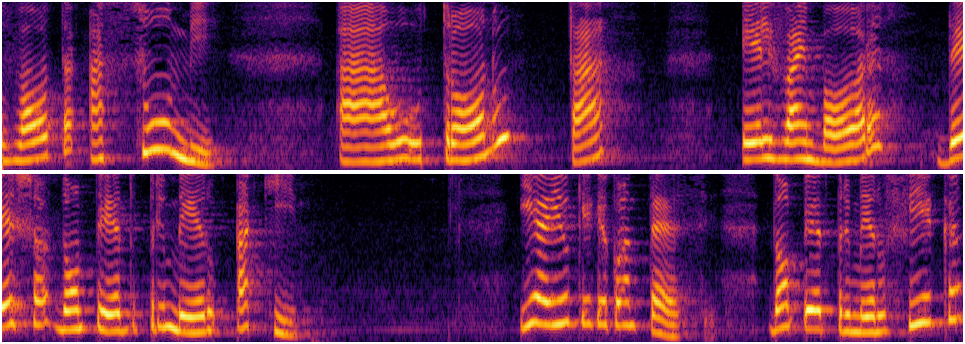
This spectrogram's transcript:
volta, assume o trono, tá? Ele vai embora, deixa Dom Pedro I aqui. E aí o que, que acontece? Dom Pedro I fica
